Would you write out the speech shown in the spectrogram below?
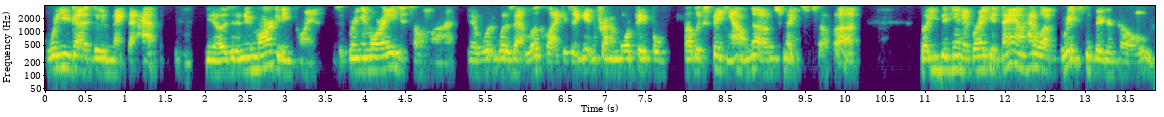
What do you got to do to make that happen? You know, is it a new marketing plan? Is it bringing more agents online? You know, what, what does that look like? Is it getting in front of more people? Public speaking? I don't know. I'm just making some stuff up. But you begin to break it down. How do I reach the bigger goal?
